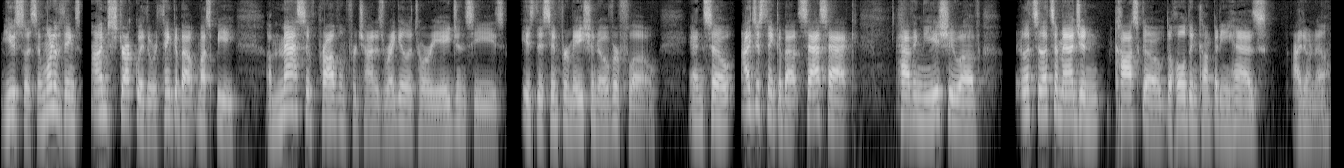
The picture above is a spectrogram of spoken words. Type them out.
useless. And one of the things I'm struck with or think about must be a massive problem for China's regulatory agencies is this information overflow. And so I just think about SASAC having the issue of let's let's imagine COSCO, the holding company, has I don't know,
